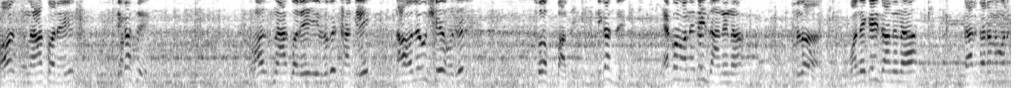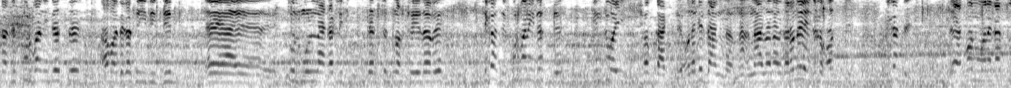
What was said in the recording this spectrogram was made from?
হজ না করে, ঠিক আছে? হজ না করে এইভাবে থাকে, তাহলেও সে হজের সব পাবে, ঠিক আছে? এখন অনেকেই জানে না সুদা অনেকেই জানে না তার কারণে মনে কাছে কুরবানি দিচ্ছে। আমাদের কাছে ঈদের দিন চুলমুল না কাটলে ফেস টেস নষ্ট হয়ে যাবে। ঠিক আছে, কুরবানি দিচ্ছে, কিন্তু ওই সব কাটছে। অনেকে জান না, না- জানার কারণে এইগুলো হচ্ছে। ঠিক আছে? এখন মনে কাছে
